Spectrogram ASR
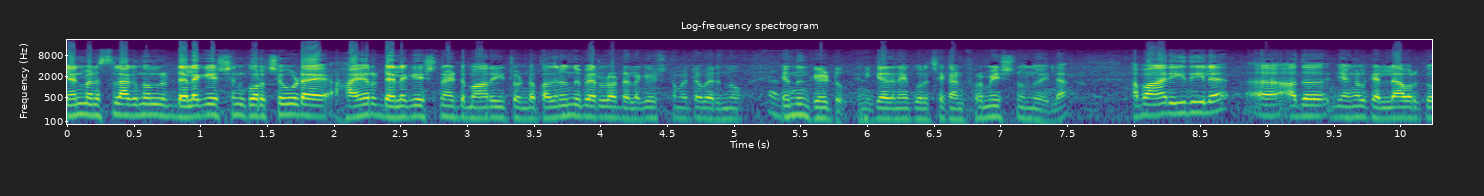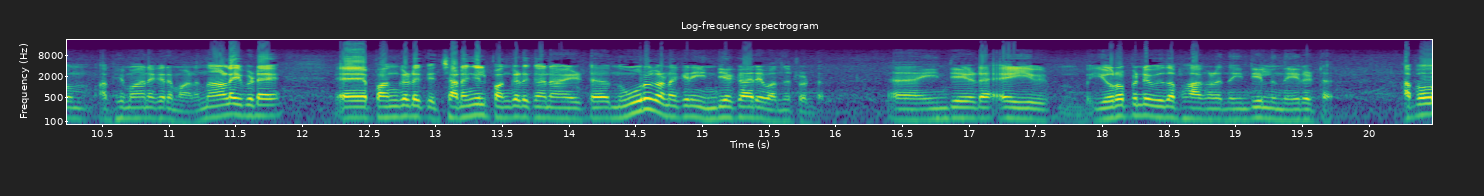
ഞാൻ മനസ്സിലാക്കുന്ന ഡെലഗേഷൻ കുറച്ചുകൂടെ ഹയർ ഡെലഗേഷനായിട്ട് മാറിയിട്ടുണ്ട്. പതിനൊന്ന് പേരുള്ള ഡെലഗേഷൻ മറ്റോ വരുന്നു എന്നും കേട്ടു. എനിക്കതിനെക്കുറിച്ച് കൺഫർമേഷൻ ഒന്നുമില്ല അപ്പോൾ ആ രീതിയിൽ അത് ഞങ്ങൾക്ക് എല്ലാവർക്കും അഭിമാനകരമാണ്. നാളെ ഇവിടെ പങ്കെടുക്ക ചടങ്ങിൽ പങ്കെടുക്കാനായിട്ട് നൂറുകണക്കിന് ഇന്ത്യക്കാർ വന്നിട്ടുണ്ട്. ഇന്ത്യയുടെ ഈ യൂറോപ്പിന്റെ വിവിധ ഭാഗങ്ങളിൽ നിന്ന് ഇന്ത്യയിൽ നിന്ന് നേരിട്ട്. അപ്പോൾ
